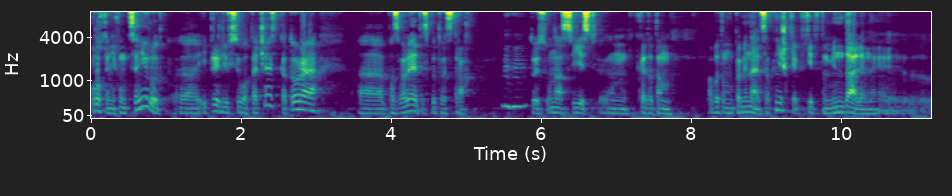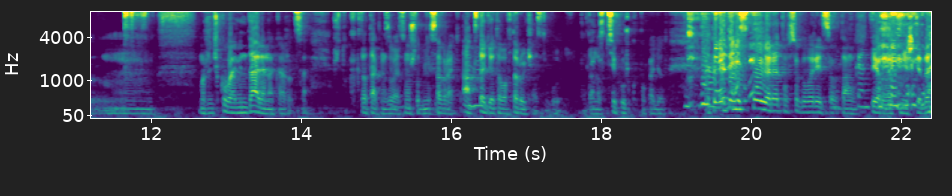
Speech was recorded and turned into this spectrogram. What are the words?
просто не функционируют, э, и прежде всего та часть, которая э, позволяет испытывать страх. Угу. То есть у нас есть, эм, когда там об этом упоминается в книжке, какие-то там миндалины, э, Моржечковая миндалина, кажется, что как-то так называется, ну, чтобы не соврать. А, кстати, это во второй части будет, тогда она в психушку попадет. Это, это не спойлер, это все говорится там в, в первой книжке, да.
